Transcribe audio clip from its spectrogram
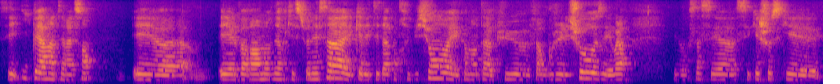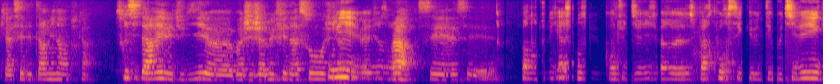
c'est hyper intéressant. Et, euh, et elle va vraiment venir questionner ça et quelle était ta contribution et comment tu as pu faire bouger les choses et voilà. Et donc ça c'est c'est quelque chose qui est, qui est assez déterminant en tout cas. Parce que si tu arrives et tu dis euh, bah, j'ai jamais fait d'assaut, j'ai Oui, jamais- bien sûr. voilà, c'est c'est- Enfin, dans tous les cas, je pense que quand tu te diriges vers euh, ce parcours, c'est que tu es motivé,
